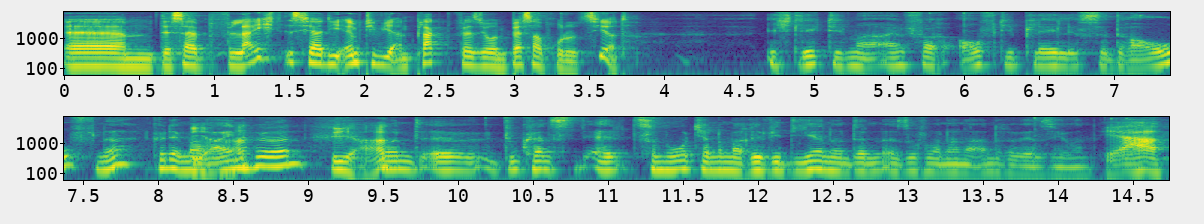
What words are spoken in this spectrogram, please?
Ähm, deshalb, vielleicht ist ja die MTV Unplugged-Version besser produziert. Ich leg die mal einfach auf die Playliste drauf. Ne? Könnt ihr mal Ja. reinhören. Ja. Und äh, du kannst äh, zur Not ja nochmal revidieren und dann äh, suchen wir noch eine andere Version. Ja,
